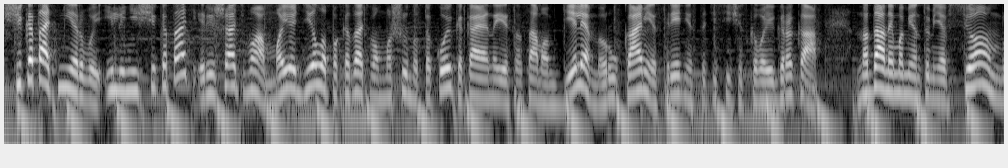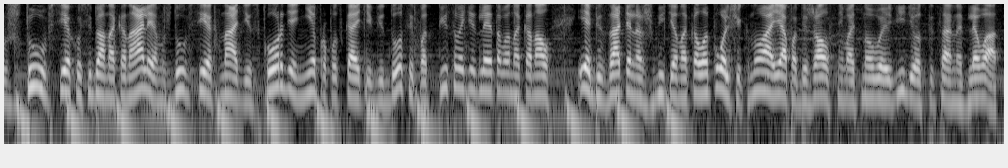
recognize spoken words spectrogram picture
Щекотать нервы или не щекотать, решать вам. Мое дело показать вам машину такой, какая она есть на самом деле, руками среднестатистического игрока. На данный момент у меня все. Жду всех у себя на канале, жду всех на Дискорде. Не пропускайте видосы, подписывайтесь для этого на канал и обязательно жмите на колокольчик. Ну а я побежал снимать новые видео специально для вас.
